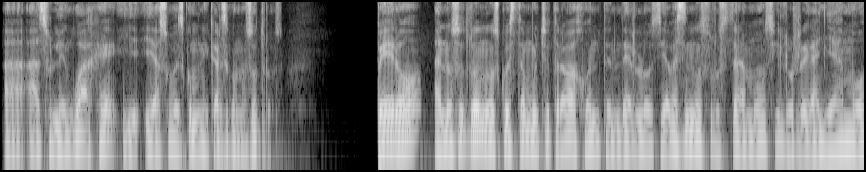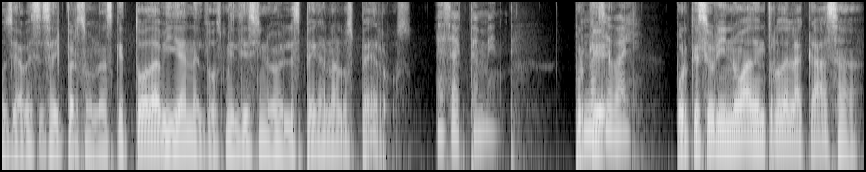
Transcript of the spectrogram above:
a, su lenguaje y, a su vez comunicarse con nosotros. Pero a nosotros nos cuesta mucho trabajo entenderlos y a veces nos frustramos y los regañamos y a veces hay personas que todavía en el 2019 les pegan a los perros. Exactamente. Porque, no se vale. Porque se orinó adentro de la casa,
